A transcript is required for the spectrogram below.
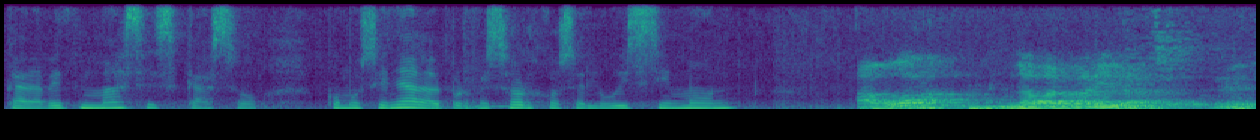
cada vez más escaso, como señala el profesor José Luis Simón. Agua, una barbaridad. ¿eh?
